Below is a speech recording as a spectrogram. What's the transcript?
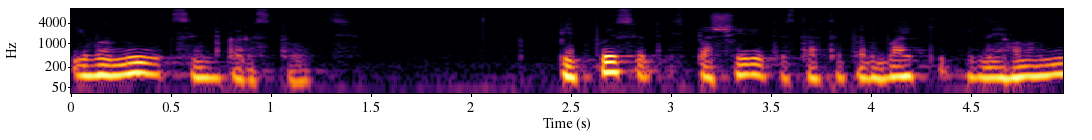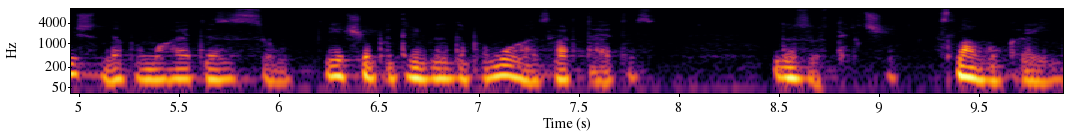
І вони цим користуються. Підписуйтесь, поширюйте, ставте подбайки і найголовніше допомагайте ЗСУ. Якщо потрібна допомога, звертайтесь. До зустрічі. Слава Україні!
